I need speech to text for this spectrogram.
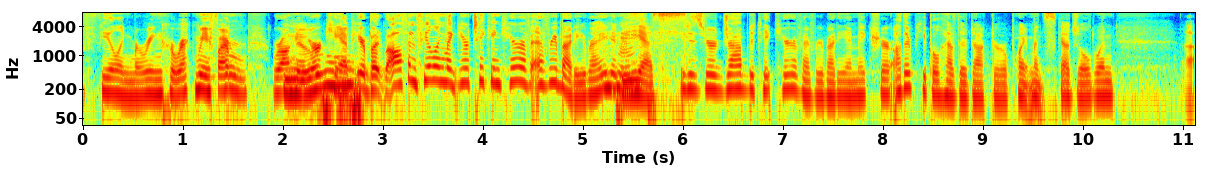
feeling. Maureen, correct me if I'm wrong in your camp here, but often feeling like you're taking care of everybody, right? It is- Yes. it is your job to take care of everybody and make sure other people have their doctor appointments scheduled. When, uh,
